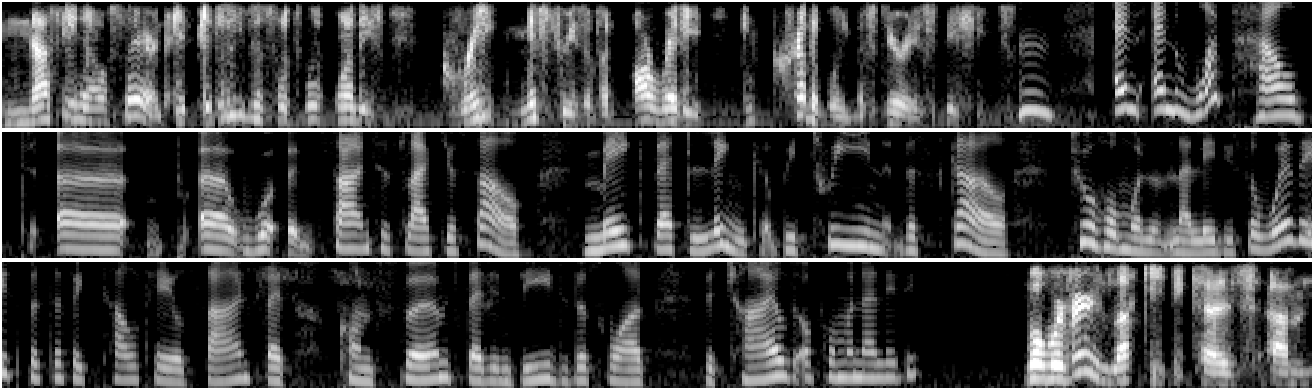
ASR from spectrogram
nothing else there. It, it leaves us with one of these great mysteries of an already incredibly mysterious species. Mm. And and what helped uh, uh, w- scientists like yourself make that link between the skull to Homo naledi? So were there specific telltale signs that confirmed that indeed this was the child of Homo naledi? Well, we're very lucky because um,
